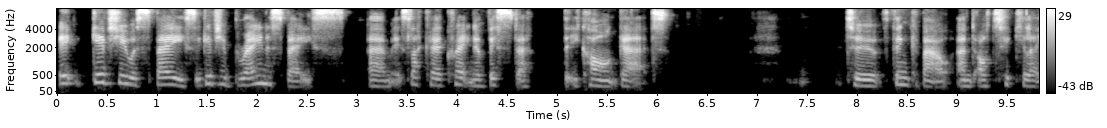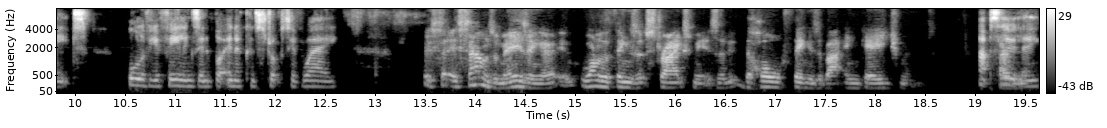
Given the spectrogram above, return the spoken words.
it gives you a space it gives your brain a space. Um, it's like a, creating a vista that you can't get to think about and articulate all of your feelings in, but in a constructive way. It's, it sounds amazing. Uh, one of the things that strikes me is that the whole thing is about engagement. Absolutely.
